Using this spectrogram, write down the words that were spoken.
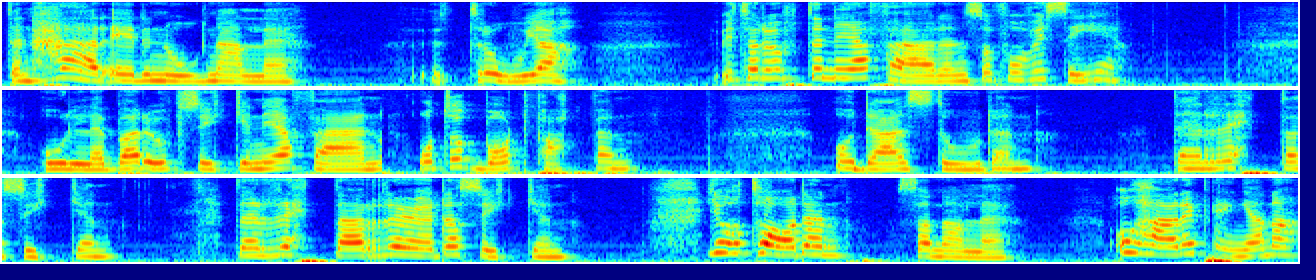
Den här är det nog, Nalle. Tror jag. Vi tar upp den i affären så får vi se. Olle bar upp cykeln i affären och tog bort pappen. Och där stod den. Den rätta cykeln. Den rätta röda cykeln. Jag tar den, sa Nalle. Och här är pengarna.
